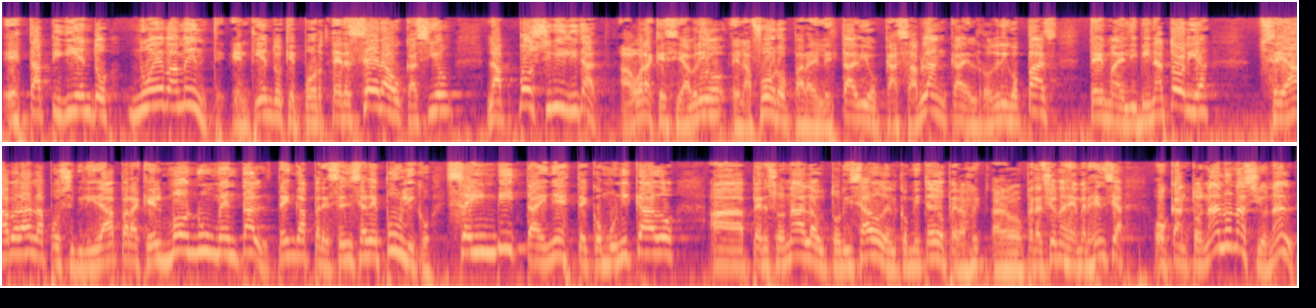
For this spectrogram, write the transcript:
está pidiendo nuevamente, entiendo que por tercera ocasión, la posibilidad, ahora que se abrió el aforo para el estadio Casablanca, el Rodrigo Paz, tema eliminatoria, se abra la posibilidad para que el monumental tenga presencia de público. Se invita en este comunicado a personal autorizado del Comité de Operaciones de Emergencia o cantonal o nacional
